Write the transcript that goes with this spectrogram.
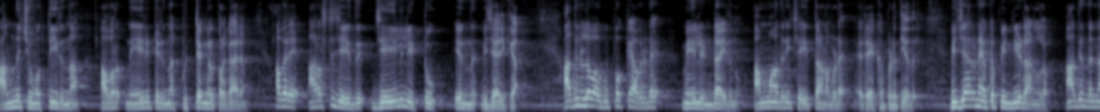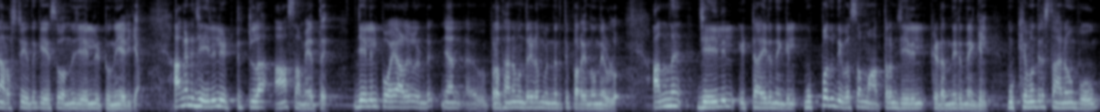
അന്ന് ചുമത്തിയിരുന്ന അവർ നേരിട്ടിരുന്ന കുറ്റങ്ങൾ പ്രകാരം അവരെ അറസ്റ്റ് ചെയ്ത് ജയിലിലിട്ടു എന്ന് വിചാരിക്കുക. അതിനുള്ള വകുപ്പൊക്കെ അവരുടെ മേലുണ്ടായിരുന്നു. അമ്മാതിരി ചെയ്ത്താണ് അവിടെ രേഖപ്പെടുത്തിയത്. വിചാരണയൊക്കെ പിന്നീടാണല്ലോ. ആദ്യം തന്നെ അറസ്റ്റ് ചെയ്ത് കേസ് വന്ന് ജയിലിലിട്ടു എന്ന് വിചാരിക്കാം അങ്ങനെ ജയിലിൽ ഇട്ടിട്ടുള്ള ആ സമയത്ത് ജയിലിൽ പോയ ആളുകളുണ്ട്. ഞാൻ പ്രധാനമന്ത്രിയുടെ മുൻനിർത്തി പറയുന്നേ ഉള്ളൂ. അന്ന് ജയിലിൽ ഇട്ടായിരുന്നെങ്കിൽ മുപ്പത് ദിവസം മാത്രം ജയിലിൽ കിടന്നിരുന്നെങ്കിൽ മുഖ്യമന്ത്രി സ്ഥാനവും പോവും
